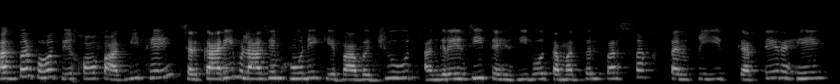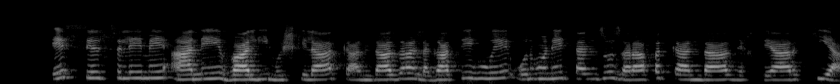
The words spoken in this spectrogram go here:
अकबर बहुत बेखौफ आदमी थे। सरकारी मुलाजिम होने के बावजूद अंग्रेज़ी तहजीब तमदन पर सख्त तनकीद करते रहे। इस सिलसिले में आने वाली मुश्किल का अंदाज़ा लगाते हुए उन्होंने तंजो जराफत का अंदाज इख्तियार किया।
